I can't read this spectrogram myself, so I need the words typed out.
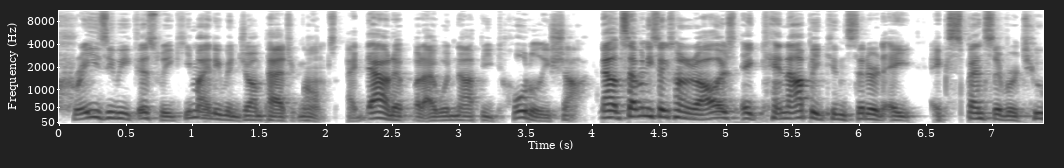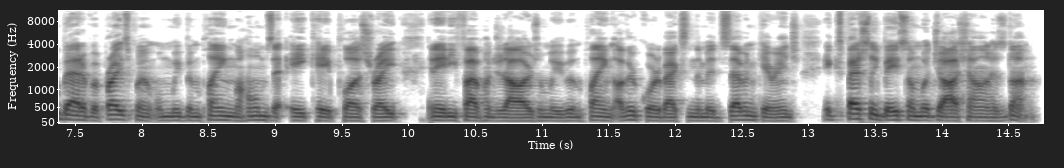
crazy week this week, he might even jump Patrick Mahomes. I doubt it, but I would not be totally shocked. Now at $7,600, it cannot be considered a expensive or too bad of a price point when we've been playing Mahomes at 8K plus, right? And $8,500 when we've been playing other quarterbacks in the mid 7K range, especially based on what Josh Allen has done.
